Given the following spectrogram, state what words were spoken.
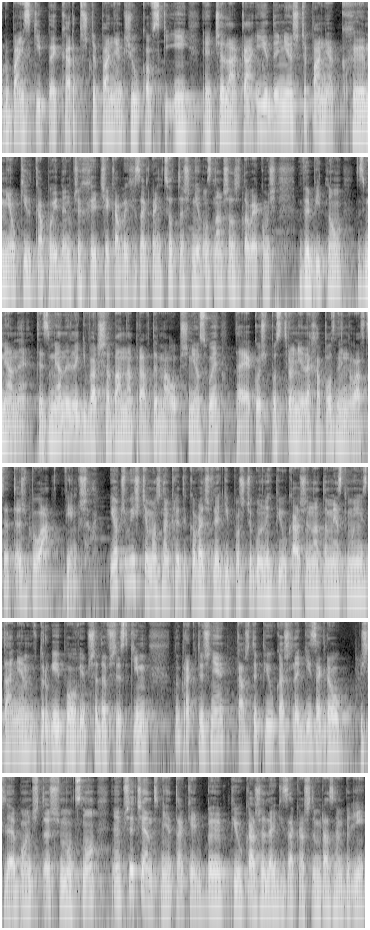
Urbański, Pekart, Szczepaniak, Ziółkowski i Czelaka i jedynie Szczepaniak miał kilka pojedynczych ciekawych zagrań, co też nie oznacza, że dał jakąś wybitną zmianę. Te zmiany Legii Warszawa naprawdę mało przyniosły, ta jakość po stronie Lecha Poznań na ławce też była większa. I oczywiście można krytykować w Legii poszczególnych piłkarzy, natomiast moim zdaniem w drugiej połowie przede wszystkim, no praktycznie każdy piłkarz Legii zagrał źle, bądź też mocno e, przeciętnie, tak jakby piłkarze Legii za każdym razem byli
